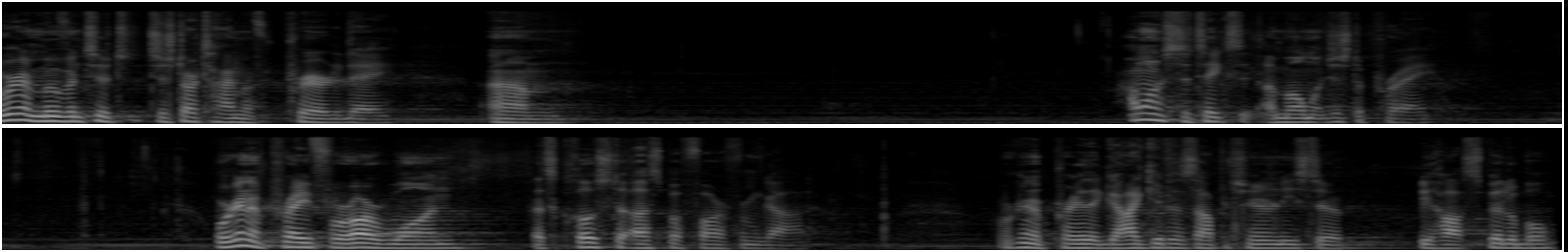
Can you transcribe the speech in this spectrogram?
So we're going to move into just our time of prayer today. Um, I want us to take a moment just to pray. We're going to pray for our one that's close to us but far from God. We're going to pray that God gives us opportunities to be hospitable,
